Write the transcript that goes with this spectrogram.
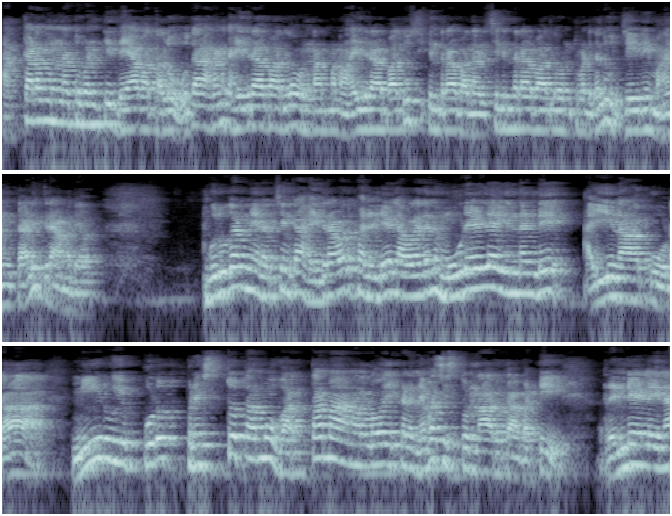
అక్కడ ఉన్నటువంటి దేవతలు ఉదాహరణకు హైదరాబాద్లో ఉన్నాం మనం హైదరాబాదు సికింద్రాబాద్ సికింద్రాబాద్లో ఉన్నటువంటి తల్లి ఉజ్జయిని మహంకాళి గ్రామదేవత గురుగారు నేను వచ్చి ఇంకా హైదరాబాద్ పన్నెండేళ్ళు అవ్వలేదని మూడేళ్ళే అయిందండి. అయినా కూడా మీరు ఇప్పుడు ప్రస్తుతము వర్తమానంలో ఇక్కడ నివసిస్తున్నారు కాబట్టి రెండేళ్ళైనా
